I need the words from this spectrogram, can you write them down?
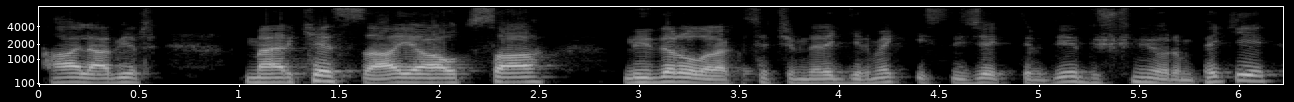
hala bir merkez sağ yahut sağ lider olarak seçimlere girmek isteyecektir diye düşünüyorum. Peki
